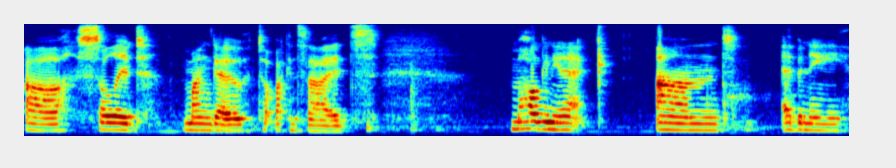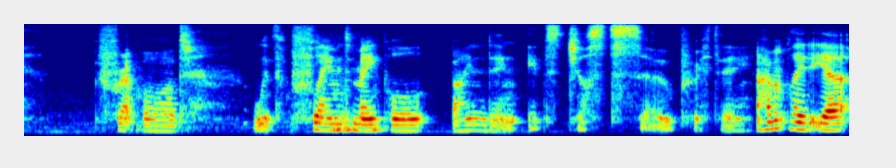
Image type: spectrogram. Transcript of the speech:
are solid mango top, back and sides, mahogany neck and ebony fretboard with flamed maple binding. It's just so pretty. I haven't played it yet,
